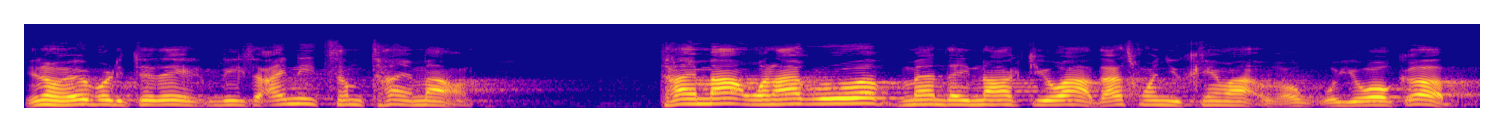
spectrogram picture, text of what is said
You know, everybody today needs, I need some time out. Time out. When I grew up, man, they knocked you out. That's when you came out, when you woke up.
